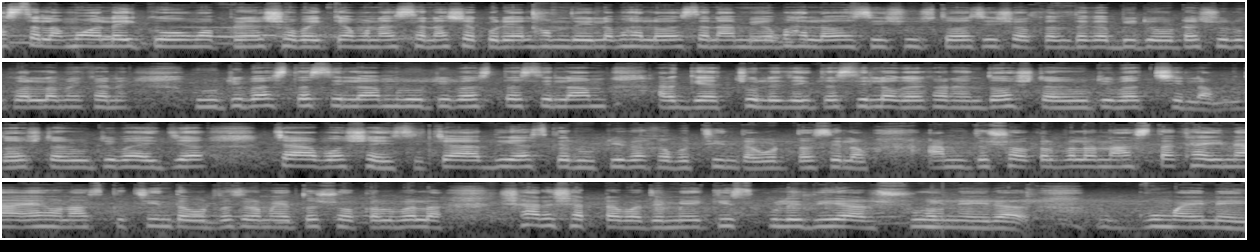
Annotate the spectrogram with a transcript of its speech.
আসসালামু আলাইকুম। আপনারা সবাই কেমন আছেন? আশা করি আলহামদুলিল্লাহ ভালো আছেন। আমিও ভালো আছি, সুস্থ আছি। সকাল থেকে ভিডিওটা শুরু করলাম। এখানে রুটি বাজতেছিলাম রুটি বাজতেছিলাম আর গ্যাস চলে যাইতেছিল। এখানে দশটা রুটি বাজছিলাম। দশটা রুটি ভাইজা চা বসাইছি। চা দিয়ে আজকে রুটি দেখাবো, চিন্তা করতেছিলাম। আমি তো সকালবেলা নাস্তা খাই না, এখন আজকে চিন্তা করতেছিলাম, এত সকালবেলা সাড়ে সাতটা বাজে, মেয়েকে স্কুলে দিয়ে আর শুই নেই ঘুমাই নেই।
